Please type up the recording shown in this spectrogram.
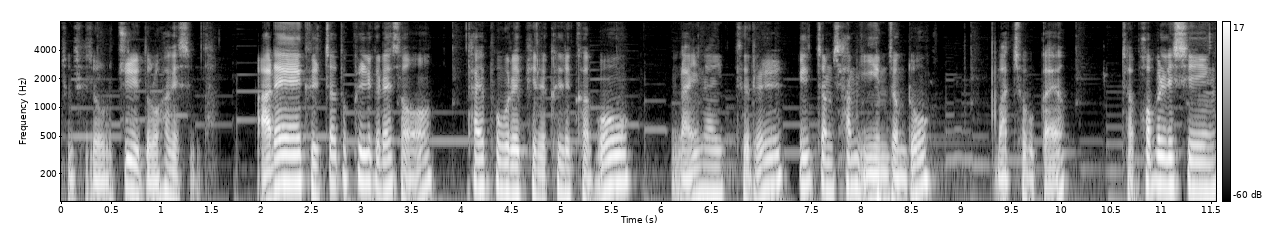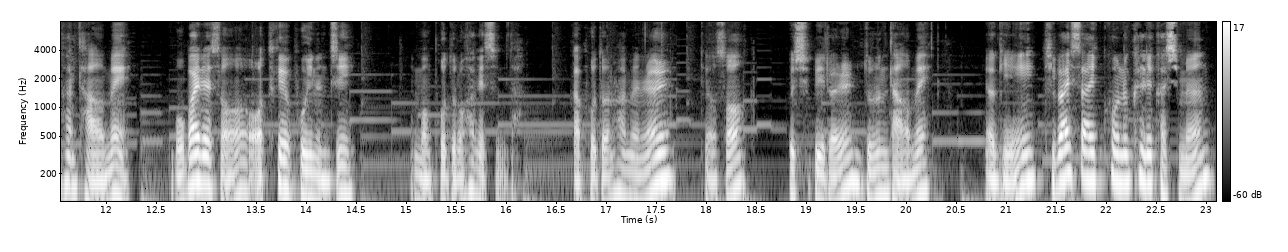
전체적으로 줄이도록 하겠습니다. 아래 글자도 클릭을 해서 타이포그래피를 클릭하고 라인 하이트를 1.32mm 정도 맞춰볼까요? 자, 퍼블리싱 한 다음에 모바일에서 어떻게 보이는지 한번 보도록 하겠습니다. 아까 보던 화면을 띄워서 F11을 누른 다음에 여기 디바이스 아이콘을 클릭하시면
